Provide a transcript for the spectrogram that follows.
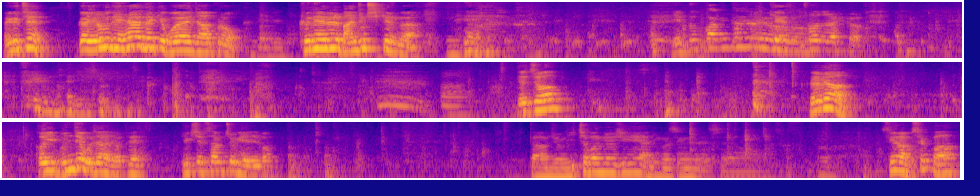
알겠지? 그러니까 여러분들이 해야 될 게 뭐야 이제 앞으로 근해를 만족시키는 거야. 얘도 빵 터져요. 계속 터져요 지금 많이 좀. 아 됐죠? 그러면 거기 문제 보자 옆에 63쪽에 1번 다음 중 2차 방정식이 아닌 것을 그랬어요 승현아 책 봐.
